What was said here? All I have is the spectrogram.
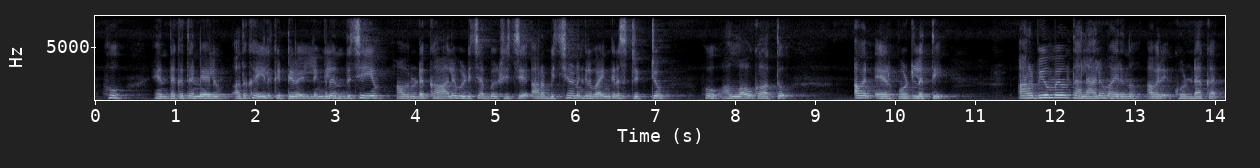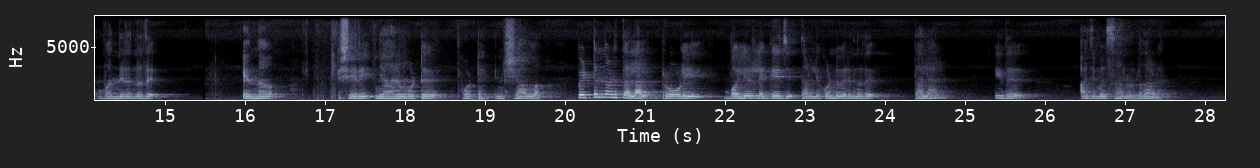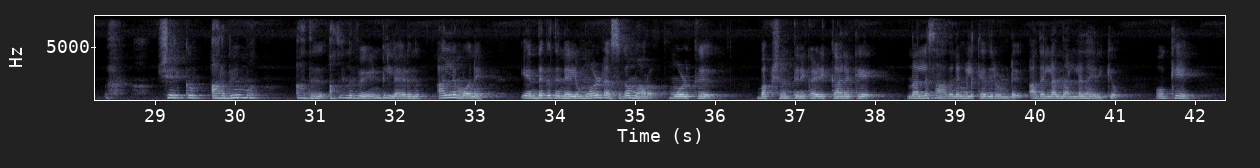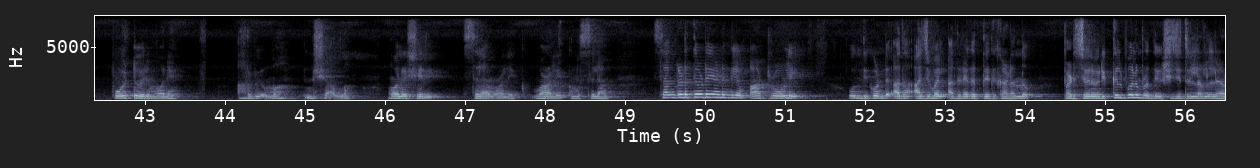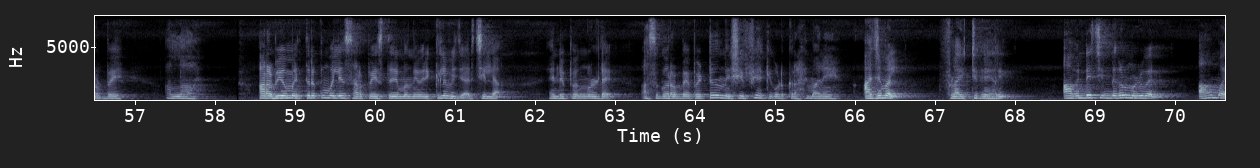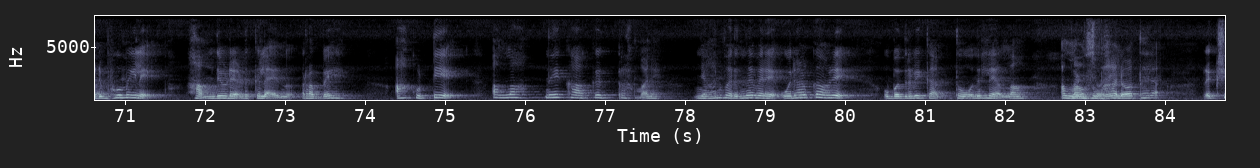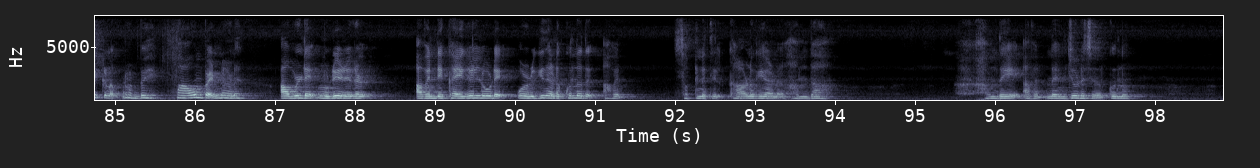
ഹോ എന്തൊക്കെ തന്നെയാലും അത് കയ്യിൽ കിട്ടില്ല. ഇല്ലെങ്കിൽ എന്ത് ചെയ്യും? അവരുടെ കാൽ പിടിച്ച് അപേക്ഷിച്ച് അറബിച്ചാണെങ്കിൽ ഭയങ്കര സ്ട്രിക്റ്റും. ഹോ അള്ളാഹു കാത്തു. അവൻ എയർപോർട്ടിലെത്തി. അറബിയമ്മയും തലാലുമായിരുന്നു അവരെ കൊണ്ടാക്കാൻ വന്നിരുന്നത്. എന്നാൽ ശരി ഞാനങ്ങോട്ട് പോട്ടെ ഇൻഷാല്ല പെട്ടെന്നാണ് തലാൽ ട്രോളിയിൽ വലിയൊരു ലഗേജ് തള്ളിക്കൊണ്ട് വരുന്നത് തലാൽ ഇത് അജ്മൽ സാറിനുള്ളതാണ്. ശരിക്കും അറബിയമ്മ അത് അതൊന്നും വേണ്ടില്ലായിരുന്നു. അല്ല മോനെ എന്തൊക്കെ തന്നെയാലും മോളുടെ അസുഖം മാറും. മോൾക്ക് ഭക്ഷണത്തിന് കഴിക്കാനൊക്കെ നല്ല സാധനങ്ങളൊക്കെ അതിലുണ്ട്. അതെല്ലാം നല്ലതായിരിക്കും. ഓക്കെ പോയിട്ട് വരും മോനെ. അറബി ഉമ്മ ഇൻഷാല്ല മോനെ ശരി. അസ്സലാം വലൈക്കും വാലൈക്കും അസ്സലാം. സങ്കടത്തോടെയാണെങ്കിലും ആ ട്രോളി ഉന്തിക്കൊണ്ട് അത് അജ്മൽ അതിനകത്തേക്ക് കടന്നു. പഠിച്ചവൻ ഒരിക്കൽ പോലും പ്രതീക്ഷിച്ചിട്ടില്ല റബ്ബേ? അല്ലാ അറബിയും ഇത്രക്കും വലിയ സർപ്രൈസ് തരുമെന്ന് ഒരിക്കലും വിചാരിച്ചില്ല. എന്റെ പെങ്ങളുടെ അസുഖം റബ്ബെ പെട്ടെന്ന് നീ ഷിഫിയാക്കി കൊടുക്ക റഹ്മാനെ. അജ്മൽ ഫ്ലൈറ്റ് കയറി. അവന്റെ ചിന്തകൾ മുഴുവൻ ആ മരുഭൂമിയിലെ ഹംദയുടെ അടുക്കലായിരുന്നു. റബ്ബേ ആ കുട്ടിയെ അള്ളാ നീ കാക്ക് റഹ്മാനെ. ഞാൻ വരുന്നവരെ ഒരാൾക്ക് അവരെ ഉപദ്രവിക്കാൻ തോന്നില്ലേ അള്ളാ? അള്ളാഹു സുബാനോത്തര രക്ഷിക്കണം റബ്ബേ. പാവം പെണ്ണാണ്. അവളുടെ മുടിയിഴകൾ അവന്റെ കൈകളിലൂടെ ഒഴുകി നടക്കുന്നത് അവൻ സ്വപ്നത്തിൽ കാണുകയാണ്. ഹംദ. ഹംദയെ അവൻ നെഞ്ചോട് ചേർക്കുന്നു.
